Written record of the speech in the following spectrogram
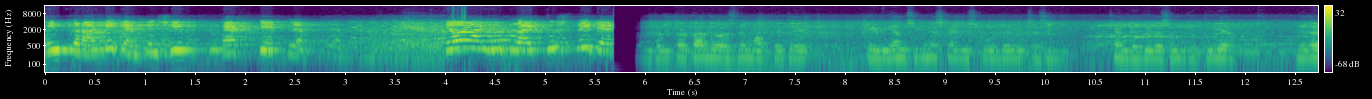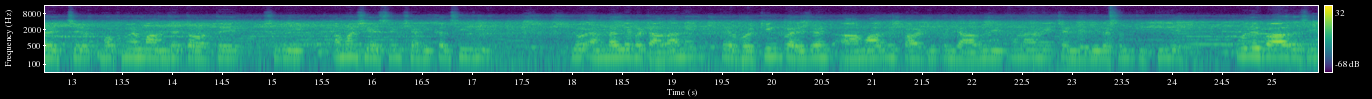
in Karate Championship at state level. Here I would like to state that ਗਣਤੰਤਰਤਾ ਦਿਵਸ ਦੇ ਮੌਕੇ ਤੇ ਏਵੀਐਮ ਸੀਨੀਅਰ ਸੈਕੰਡਰੀ ਸਕੂਲ ਦੇ ਵਿੱਚ ਅਸੀਂ ਝੰਡੇ ਦੀ ਰਸਮ ਕੀਤੀ ਹੈ ਜਿਹਦੇ ਵਿੱਚ ਮੁੱਖ ਮਹਿਮਾਨ ਦੇ ਤੌਰ ਤੇ ਸ਼੍ਰੀ ਅਮਨ ਸ਼ੇਰ ਸਿੰਘ ਸ਼ਹਿਰੀ ਕਲਸੀ ਜੀ ਜੋ ਐਮਐਲਏ ਬਟਾਲਾ ਨੇ ਤੇ working president Aam Aadmi party Punjab ਨੇ, ਉਹਨਾਂ ਨੇ ਝੰਡੇ ਦੀ ਰਸਮ ਕੀਤੀ ਹੈ। ਉਹਦੇ ਬਾਅਦ ਅਸੀਂ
